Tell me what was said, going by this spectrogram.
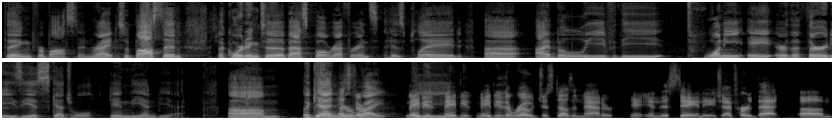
thing for Boston, right? So Boston, according to Basketball Reference, has played, uh, I believe, the 28 or the third easiest schedule in the NBA. Um, again, That's you're fair. right. Maybe, the, maybe, maybe the road just doesn't matter in, in, this day and age. I've heard that. Um,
